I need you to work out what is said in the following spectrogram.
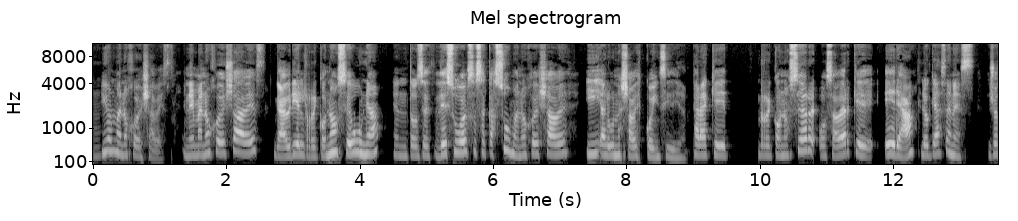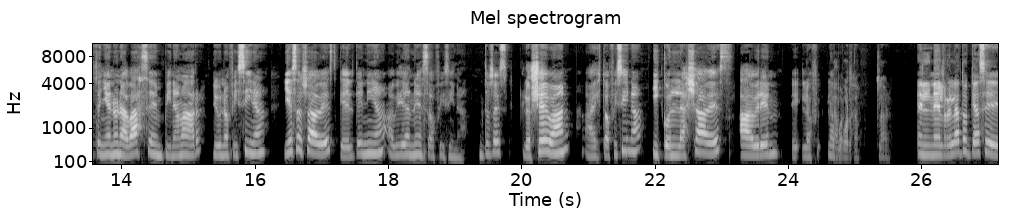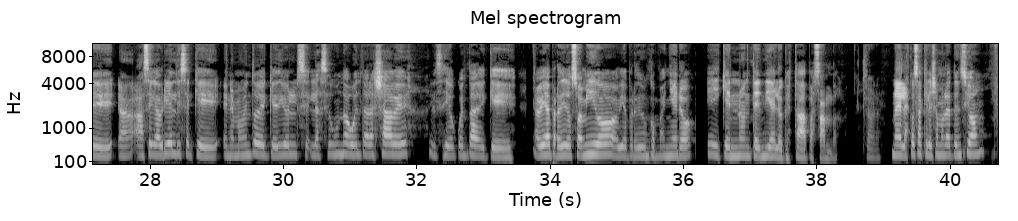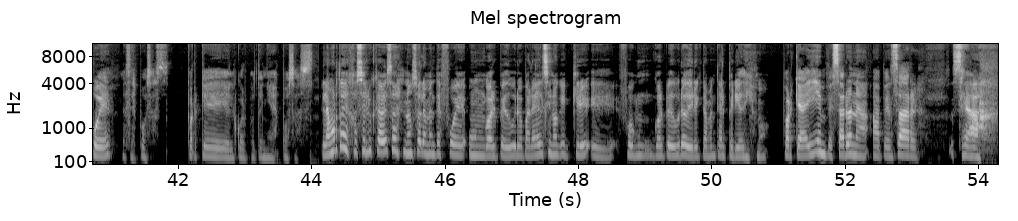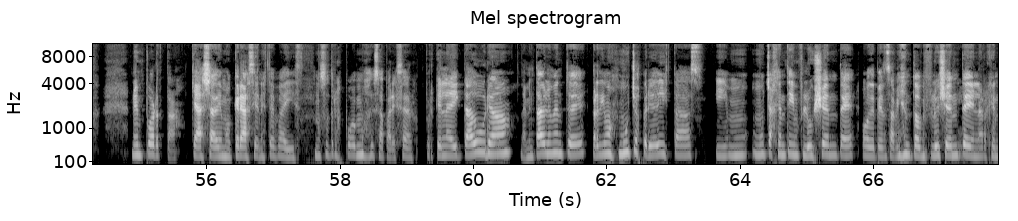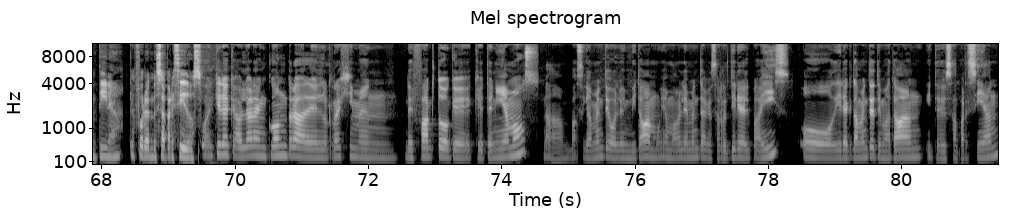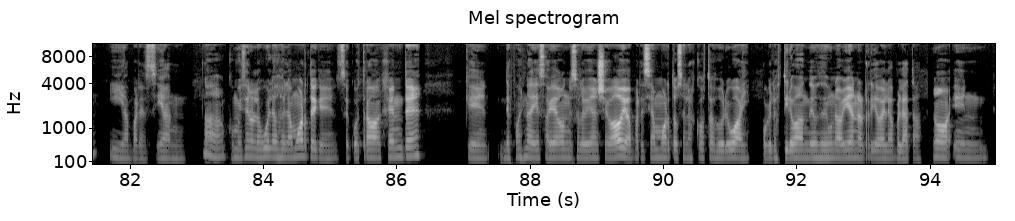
y un manojo de llaves. En el manojo de llaves, Gabriel reconoce una, entonces de su bolso saca su manojo de llave y algunas llaves coinciden. Para que reconocer o saber que era, lo que hacen es, ellos tenían una base en Pinamar de una oficina y esas llaves que él tenía había en esa oficina. Entonces lo llevan a esta oficina y con las llaves abren eh, la, puerta. Claro. En el relato que hace, hace Gabriel dice que en el momento de que dio la segunda vuelta a la llave, él se dio cuenta de que había perdido a su amigo, había perdido un compañero y que no entendía lo que estaba pasando. Claro. Una de las cosas que le llamó la atención fue las esposas porque el cuerpo tenía esposas. La muerte de José Luis Cabezas no solamente fue un golpe duro para él, sino que eh, fue un golpe duro directamente al periodismo, porque ahí empezaron a, a pensar, o sea, no importa que haya democracia en este país, nosotros podemos desaparecer, porque en la dictadura, lamentablemente, perdimos muchos periodistas, y mucha gente influyente o de pensamiento influyente en la Argentina que fueron desaparecidos. Cualquiera que hablara en contra del régimen de facto que, que teníamos, nada, básicamente o lo invitaban muy amablemente a que se retire del país o directamente te mataban y te desaparecían y aparecían, nada, como hicieron los vuelos de la muerte que secuestraban gente que después nadie sabía dónde se lo habían llevado y aparecían muertos en las costas de Uruguay, porque los tiraban desde un avión al Río de la Plata. No,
